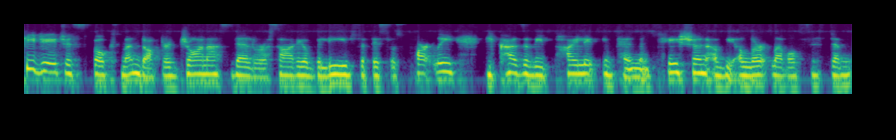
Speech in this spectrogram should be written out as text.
PGH's spokesman, Dr. Jonas Del Rosario, believes that this was partly because of the pilot implementation of the alert level system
